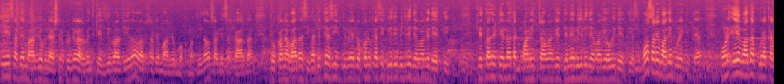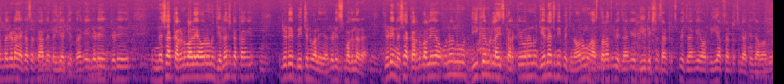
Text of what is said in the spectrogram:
ਇਹ ਸਾਡੇ ਮਾਨਯੋਗ ਨੈਸ਼ਨਲ ਕ੍ਰਿਮੀਨਲ ਅਰਵਿੰਦ ਕੇਜਰੀਵਾਲ ਜੀ ਦਾ ਔਰ ਸਾਡੇ ਮਾਨਯੋਗ ਮੁੱਖ ਮੰਤਰੀ ਦਾ ਔਰ ਸਾਡੀ ਸਰਕਾਰ ਦਾ ਲੋਕਾਂ ਨਾਲ ਵਾਅਦਾ ਸੀਗਾ, ਜਿੱਥੇ ਅਸੀਂ ਜਿਵੇਂ ਲੋਕਾਂ ਨੂੰ ਕਿਹਾ ਸੀ, ਫ੍ਰੀ ਬਿਜਲੀ ਦੇਵਾਂਗੇ ਦੇਤੀ। ਖੇਤਾਂ ਦੀ ਟੇਲਾਂ ਤੱਕ ਪਾਣੀ ਪਹੁੰਚਾਵਾਂਗੇ, ਦਿਨੇ ਬਿਜਲੀ ਦੇਵਾਂਗੇ, ਉਹ ਵੀ ਦੇ ਦਿੱਤੀ ਅਸੀਂ। ਬਹੁਤ ਸਾਰੇ ਵਾਅਦੇ ਪੂਰੇ ਕੀਤੇ ਆ। ਹੁਣ ਇਹ ਵਾਅਦਾ ਪੂਰਾ ਕਰਨ ਦਾ ਜਿਹੜਾ ਹੈਗਾ, ਸਰਕਾਰ ਨੇ ਤਈਆ ਕੀਤਾ ਕਿ ਜਿਹੜੇ ਜਿਹੜੇ ਨਸ਼ਾ ਕਰਨ ਵਾਲੇ ਆ, ਉਹਨਾਂ ਨੂੰ ਜੇਲ੍ਹਾਂ 'ਚ ਡੱਕਾਂਗੇ। ਜਿਹੜੇ ਵੇਚਣ ਵਾਲੇ ਆ, ਜਿਹੜੇ ਸਮਗਲਰ ਆ, ਜਿਹੜੇ ਨਸ਼ਾ ਕਰਨ ਵਾਲੇ ਆ, ਉਹਨਾਂ ਨੂੰ ਡੀਕ੍ਰਿਮੀਨਲਾਈਜ਼ ਕਰਕੇ ਉਹਨਾਂ ਨੂੰ ਜੇਲ੍ਹਾਂ 'ਚ ਨਹੀਂ ਭੇਜਣਾ, ਉਹਨਾਂ ਨੂੰ ਹਸਪਤਾਲਾਂ 'ਚ ਭੇਜਾਂਗੇ ਡੀ ਐਡਿਕਸ਼ਨ ਸੈਂਟਰ 'ਚ ਭੇਜਾਂਗੇ ਔਰ ਰੀਹੈਬ ਸੈਂਟਰ 'ਚ ਲੈ ਕੇ ਜਾਵਾਂਗੇ।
